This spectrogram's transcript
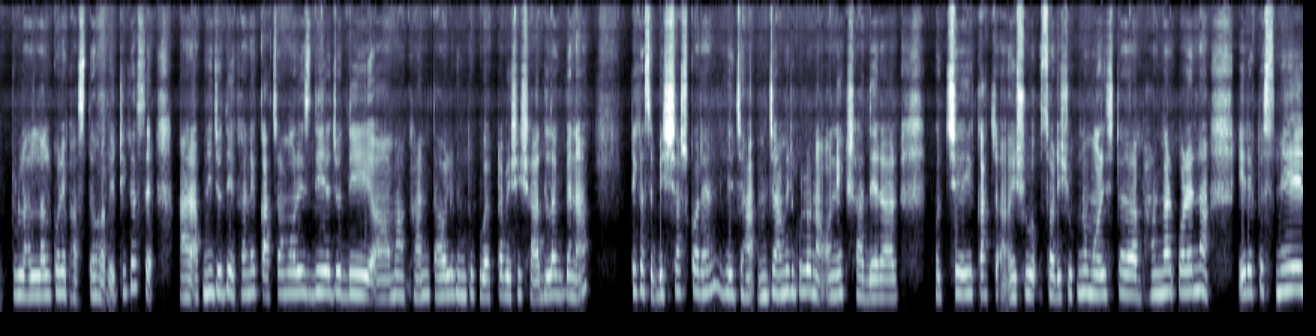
একটু লাল লাল করে ভাজতে হবে, ঠিক আছে? আর আপনি যদি এখানে কাঁচা মরিচ দিয়ে যদি মাখান তাহলে কিন্তু খুব একটা বেশি স্বাদ লাগবে না। ঠিক আছে, বিশ্বাস করেন, এই জামিরগুলো না অনেক স্বাদের আর হচ্ছে এই কাঁচা সরি শুকনো মরিচটা ভাঙার পরে না এর একটা স্মেল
